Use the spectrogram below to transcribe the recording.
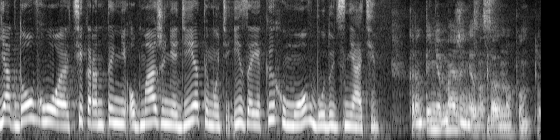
Як довго ці карантинні обмеження діятимуть і за яких умов будуть зняті? Карантинні обмеження з населеного пункту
